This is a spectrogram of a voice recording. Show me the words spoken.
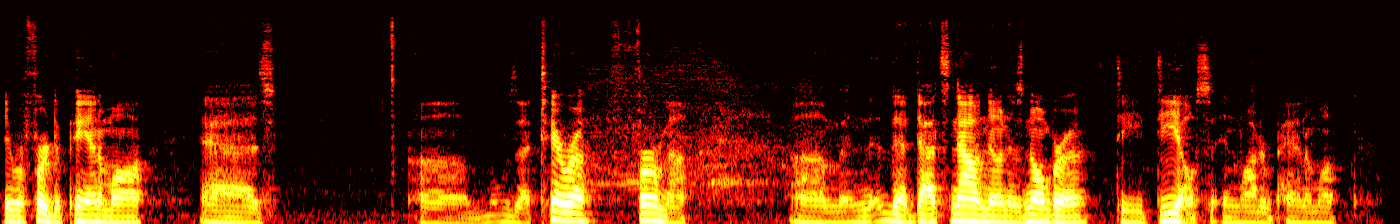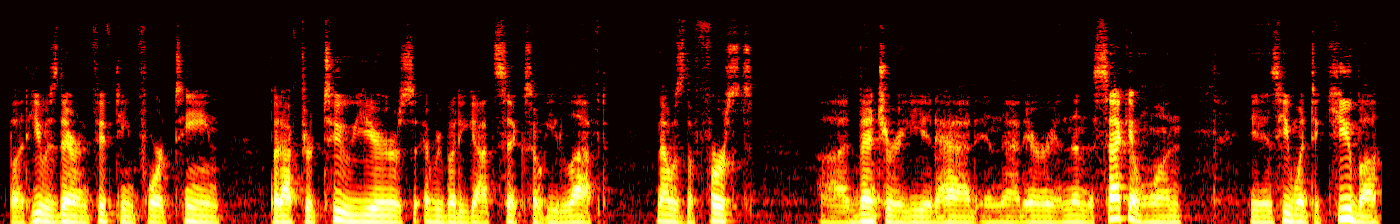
They referred to Panama as um, what was that Terra Firma, um, and that that's now known as Nombre de Dios in modern Panama. But he was there in 1514. But after two years, everybody got sick, so he left. That was the first uh, adventure he had had in that area. And then the second one is he went to Cuba,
